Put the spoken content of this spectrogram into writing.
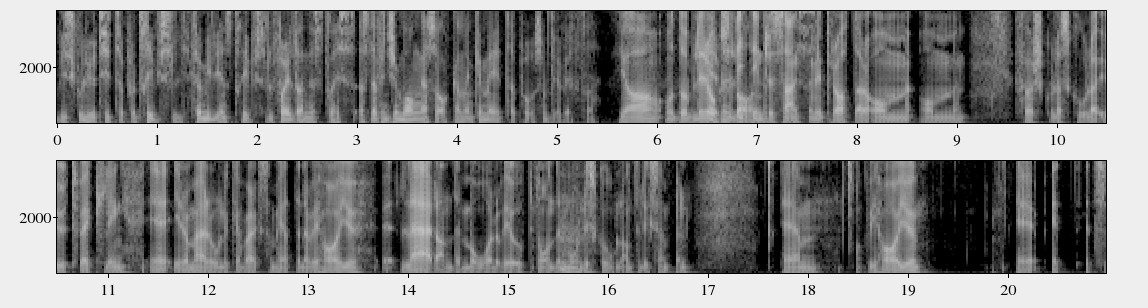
vi skulle ju titta på trivsel, familjens trivsel, föräldrarnas stress. Alltså det finns ju många saker man kan mäta på som blir bättre. Ja, och då blir det också lite intressant stress. när vi pratar om, om förskola, skola, utveckling eh, i de här olika verksamheterna. Vi har ju eh, lärandemål och vi har uppnående mm. mål i skolan till exempel. Ehm, och vi har ju ett ett,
